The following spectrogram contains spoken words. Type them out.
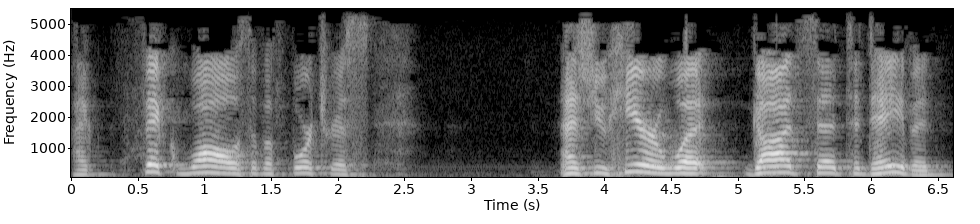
Like thick walls of a fortress as you hear what God said to David,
